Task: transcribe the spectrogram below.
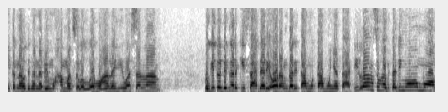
yang kenal dengan Nabi Muhammad Shallallahu Alaihi Wasallam. Begitu dengar kisah dari orang dari tamu-tamunya tadi, langsung Habib tadi ngomong,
